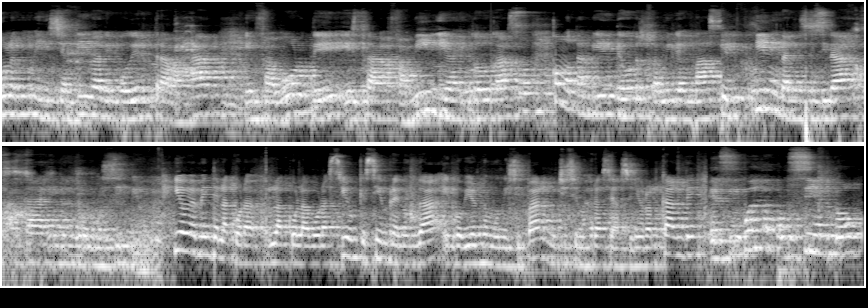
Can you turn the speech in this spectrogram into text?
con la misma iniciativa de poder trabajar en favor de esta familia en todo caso, como también de otras familias más que tienen la necesidad acá en nuestro municipio. Y obviamente la, la colaboración que siempre nos da el gobierno municipal. Muchísimas gracias, señor alcalde. El 50%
